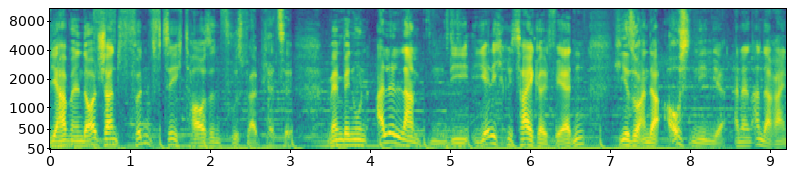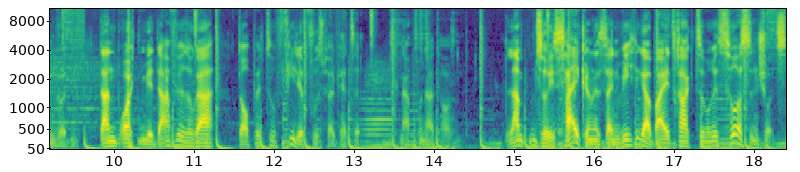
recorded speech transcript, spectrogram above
Wir haben in Deutschland 50.000 Fußballplätze. Wenn wir nun alle Lampen, die jährlich recycelt werden, hier so an der Außenlinie aneinander rein würden, dann bräuchten wir dafür sogar doppelt so viele Fußballplätze, knapp 100.000. Lampen zu recyceln ist ein wichtiger Beitrag zum Ressourcenschutz.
